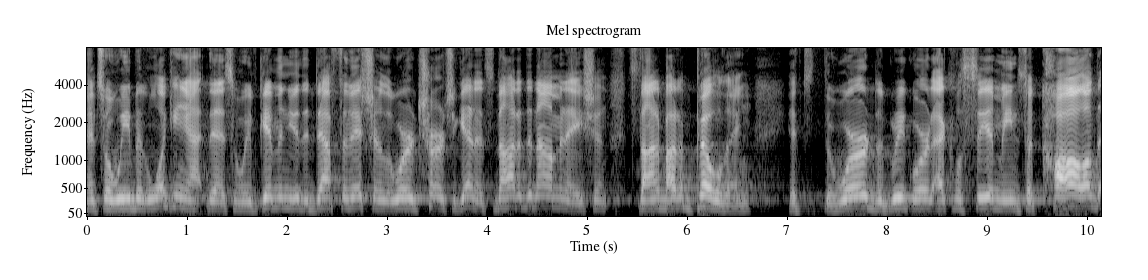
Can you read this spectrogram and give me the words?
And so we've been looking at this and we've given you the definition of the word church. Again, it's not a denomination, it's not about a building, it's the word, the Greek word ecclesia means the called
